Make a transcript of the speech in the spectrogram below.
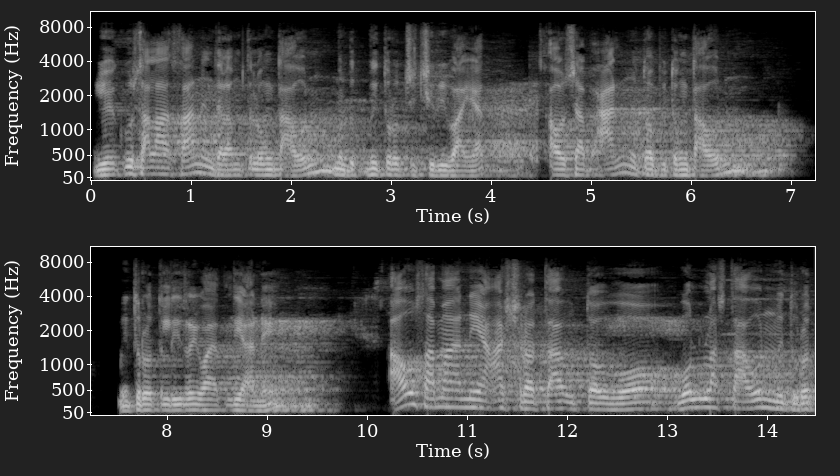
yaiku salasan ing dalam telung tahun menurut miturut siji riwayat au sab'an utawa pitung tahun miturut riwayat liyane au samani asyrata utawa 18 tahun miturut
